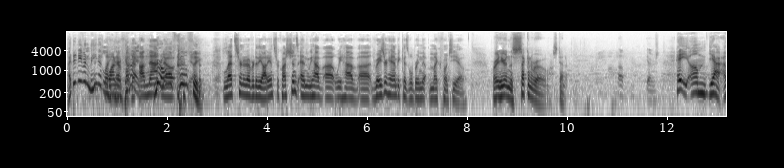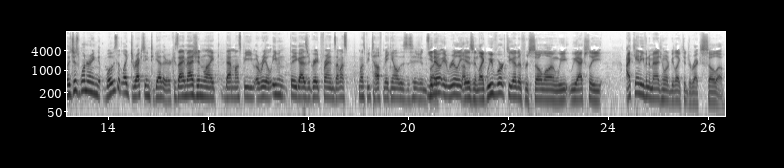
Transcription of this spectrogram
I didn't even mean it like Wonderful. that. Guys, On that you're all note, filthy. let's turn it over to the audience for questions. And we have uh, we have uh, raise your hand because we'll bring the microphone to you. Right here in the second row. Stand up. Hey, um, yeah, I was just wondering, what was it like directing together? Because I imagine like that must be a real. Even though you guys are great friends, that must must be tough making all those decisions. You like- know, it really isn't. Like we've worked together for so long. We we actually, I can't even imagine what it'd be like to direct solo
